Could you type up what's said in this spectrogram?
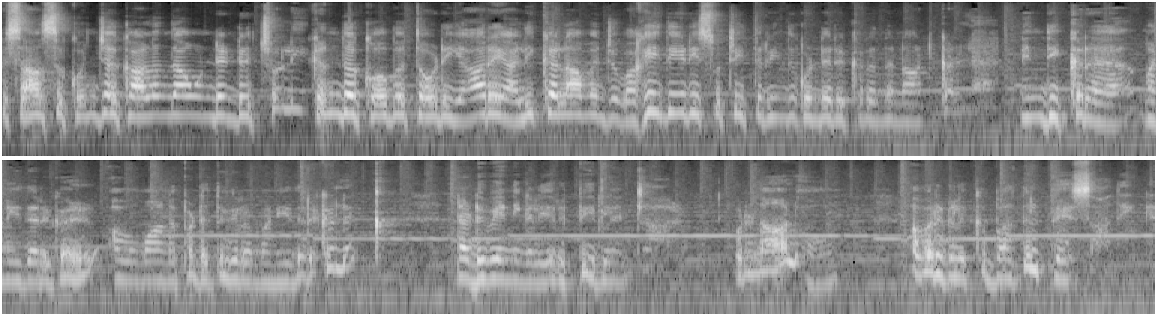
பிசாசு கொஞ்ச காலம்தான் உண்டென்று சொல்லி எந்த கோபத்தோடு யாரை அழிக்கலாம் என்று வகை தேடி சுற்றி திரிந்து கொண்டிருக்கிற அந்த நாட்களில் நிந்திக்கிற மனிதர்கள் அவமானப்படுத்துகிற மனிதர்களுக்கு நடுவே நீங்கள் இருப்பீர்கள் என்றால் ஒரு நாளும் அவர்களுக்கு பதில் பேசாதீங்க.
